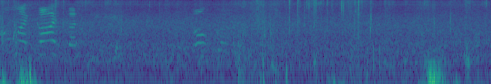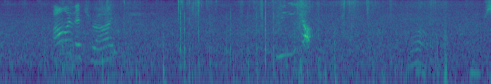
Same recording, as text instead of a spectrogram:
Oh my god, Dusty. Oh god. I wanna try. Yeah. Oops.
